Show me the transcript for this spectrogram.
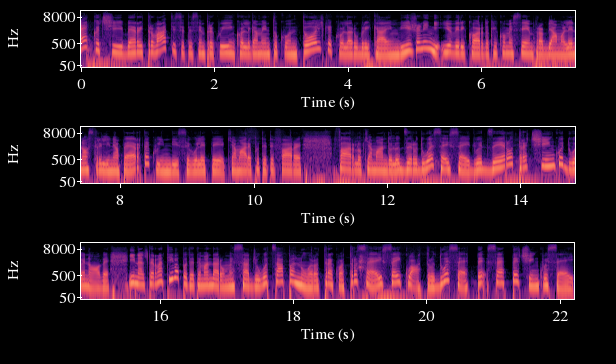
Eccoci, ben ritrovati, siete sempre qui in collegamento con Talk e con la rubrica Envisioning. Io vi ricordo che come sempre abbiamo le nostre linee aperte, quindi se volete chiamare potete fare, farlo chiamando lo 0266203529. In alternativa potete mandare un messaggio WhatsApp al numero 346 6427 756.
